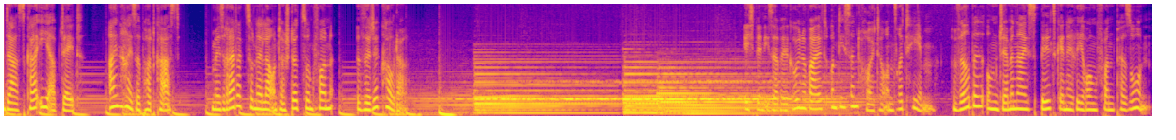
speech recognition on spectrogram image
Das KI-Update. Ein Heise-Podcast. Mit redaktioneller Unterstützung von The Decoder. Ich bin Isabel Grünewald und dies sind heute unsere Themen. Wirbel um Geminis Bildgenerierung von Personen.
